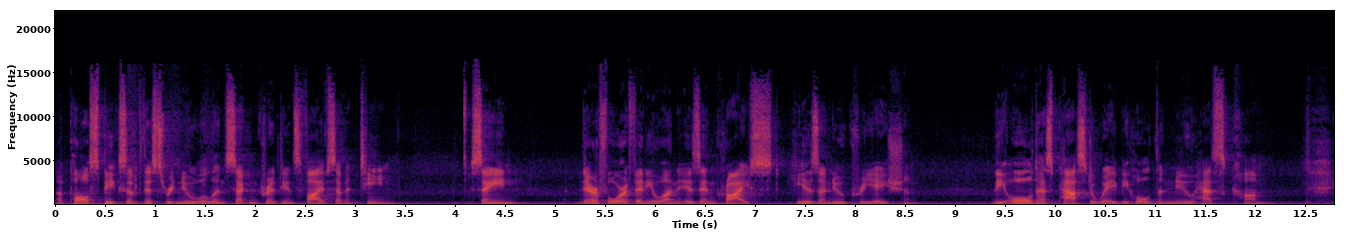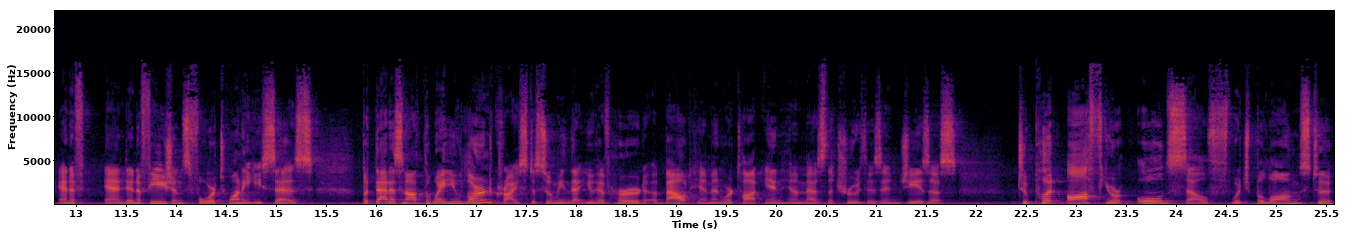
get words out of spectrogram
Uh, Paul speaks of this renewal in 2 Corinthians 5:17, saying, "Therefore if anyone is in Christ, he is a new creation. The old has passed away; behold, the new has come." And if and in Ephesians 4:20 he says, "But that is not the way you learned Christ, assuming that you have heard about him and were taught in him as the truth is in Jesus." to put off your old self, which belongs to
